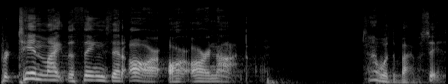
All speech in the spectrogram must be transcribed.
pretend like the things that are or are not. That's not what the Bible says.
